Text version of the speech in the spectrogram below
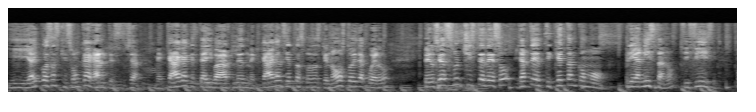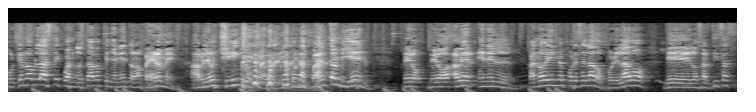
y hay cosas que son cagantes, o sea, me caga que esté ahí Bartlett, me cagan ciertas cosas que no estoy de acuerdo, pero si haces un chiste de eso, ya te etiquetan como prianista, ¿no? Fifí. ¿Por qué no hablaste cuando estaba Peña Nieto? No, espérame, hablé un chingo, cabrón, y con el pan también. Pero, pero, a ver, en el, para no irme por ese lado, por el lado de los artistas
